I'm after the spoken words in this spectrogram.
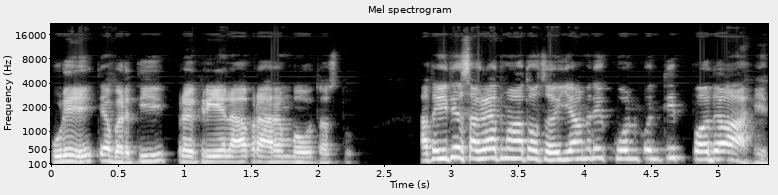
पुढे त्या भरती प्रक्रियेला प्रारंभ होत असतो. आता इथे सगळ्यात महत्वाचं यामध्ये कोणकोणती पदं आहेत?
